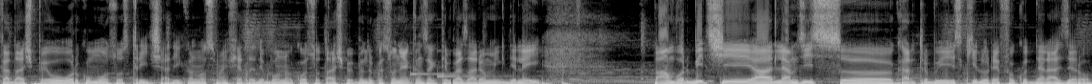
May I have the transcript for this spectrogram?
scadă HP-ul, oricum o să o strici, adică nu o să mai fie atât de bună cu 100 HP pentru că Sonia când se activează are un mic delay am vorbit și le-am zis uh, că ar trebui skill-ul refăcut de la 0.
